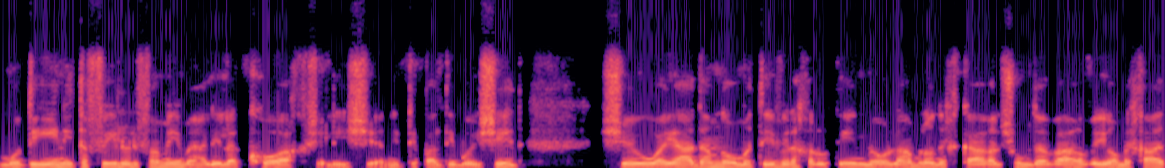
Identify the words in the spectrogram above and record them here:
מודיעינית אפילו לפעמים, היה לי לקוח שלי שאני טיפלתי בו אישית, שהוא היה אדם נורמטיבי לחלוטין, מעולם לא נחקר על שום דבר, ויום אחד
